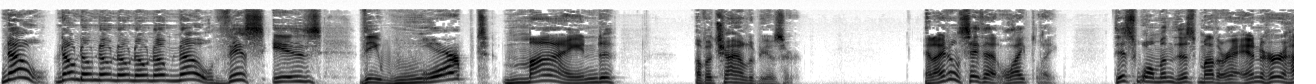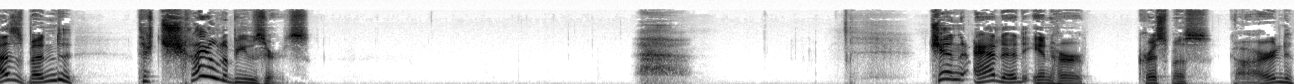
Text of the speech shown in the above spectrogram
No, no, no, no, no, no, no, no. This is the warped mind of a child abuser. And I don't say that lightly. This woman, this mother, and her husband, they're child abusers. Chin added in her Christmas card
